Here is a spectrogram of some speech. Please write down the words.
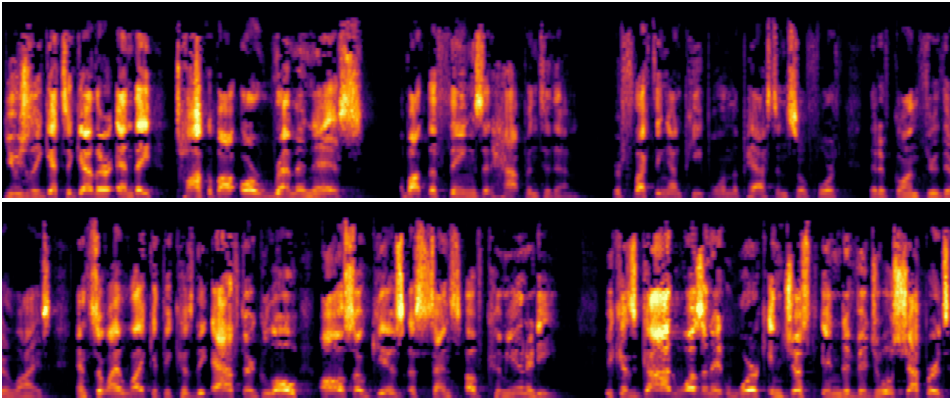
usually get together and they talk about or reminisce about the things that happened to them, reflecting on people in the past and so forth that have gone through their lives. And so I like it because the afterglow also gives a sense of community. Because God wasn't at work in just individual shepherds,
